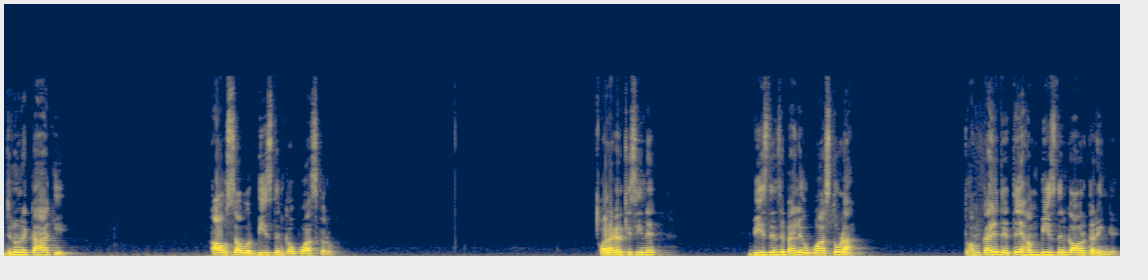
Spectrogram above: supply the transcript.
जिन्होंने कहा कि आओ सब और बीस दिन का उपवास करो। और अगर किसी ने बीस दिन से पहले उपवास तोड़ा तो हम कहे देते हम बीस दिन का और करेंगे।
